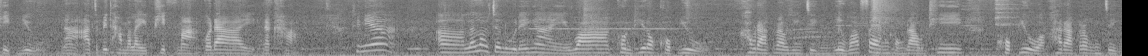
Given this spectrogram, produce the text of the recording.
ผิดอยู่นะอาจจะไปทำอะไรผิดมาก็ได้นะคะ ทีเนี้ยแล้วเราจะรู้ได้ไงว่าคนที่เราคบอยู่เขารักเราจริง ๆ หรือว่าแฟนของเราที่คบอยู่เขารักเราจริง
